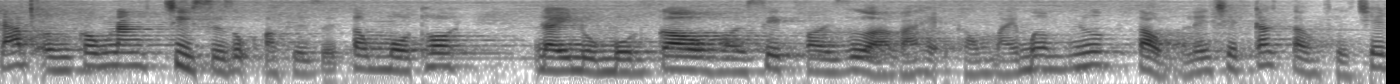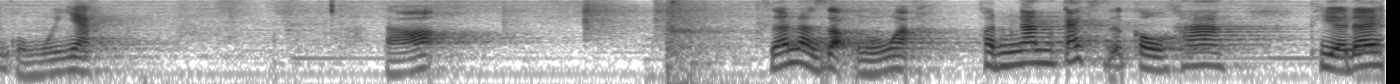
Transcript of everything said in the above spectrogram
đáp ứng công năng chỉ sử dụng ở phía dưới tầng 1 thôi. Đầy đủ bồn cầu, vòi xịt, vòi rửa và hệ thống máy bơm nước tổng lên trên các tầng phía trên của ngôi nhà. Đó. Rất là rộng đúng không ạ? Phần ngăn cách giữa cầu thang thì ở đây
